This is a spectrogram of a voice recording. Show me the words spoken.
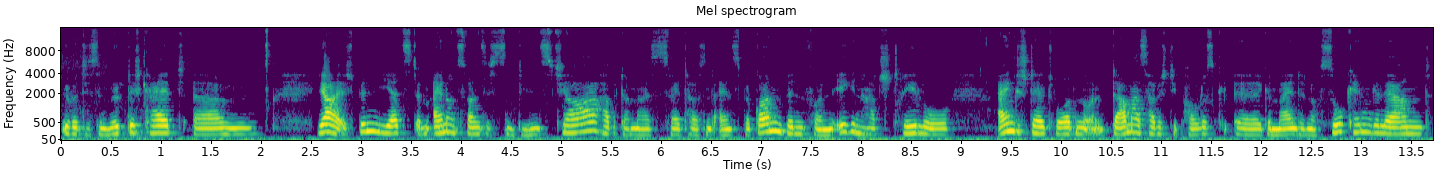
über diese Möglichkeit. Ähm, ja, ich bin jetzt im 21. Dienstjahr, habe damals 2001 begonnen, bin von Egenhard Strelo eingestellt worden und damals habe ich die Paulusgemeinde noch so kennengelernt,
